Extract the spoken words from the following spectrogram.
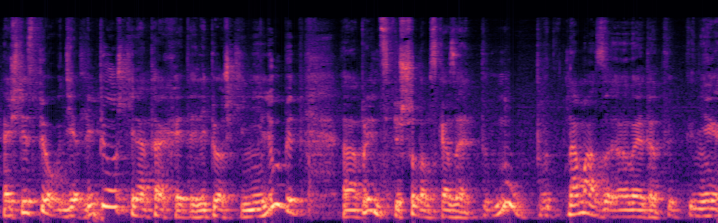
Значит, испек дед лепешки, Натаха этой лепешки не любит. А, в принципе, что там сказать? Ну, намазал этот, не,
